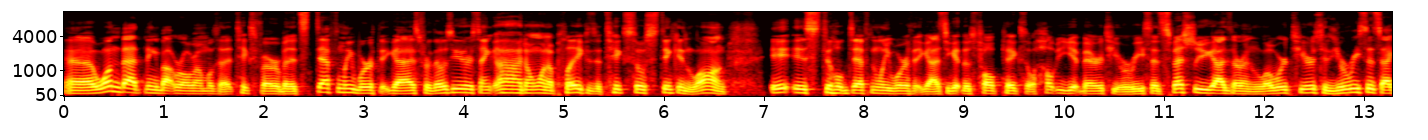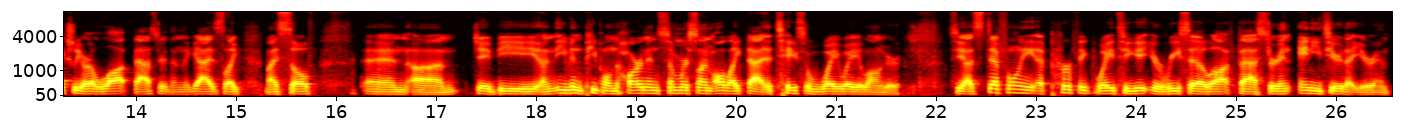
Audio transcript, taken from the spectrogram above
Uh, one bad thing about Royal Rumble is that it takes forever, but it's definitely worth it, guys. For those of you that are saying, oh, I don't want to play because it takes so stinking long, it is still definitely worth it, guys, to get those 12 picks. It'll help you get better to your resets, especially you guys are in lower tiers, because your resets actually are a lot faster than the guys like myself and um, JB, and even people in Harden, and SummerSlam, all like that. It takes way, way longer. So yeah, it's definitely a perfect way to get your reset a lot faster in any tier that you're in.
